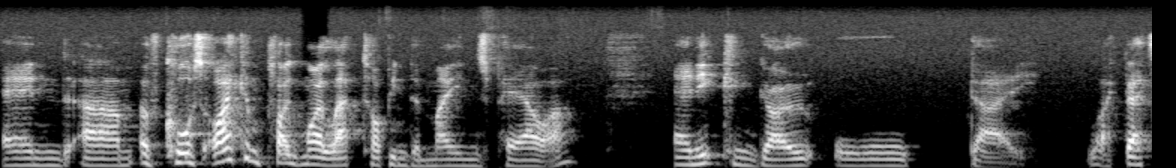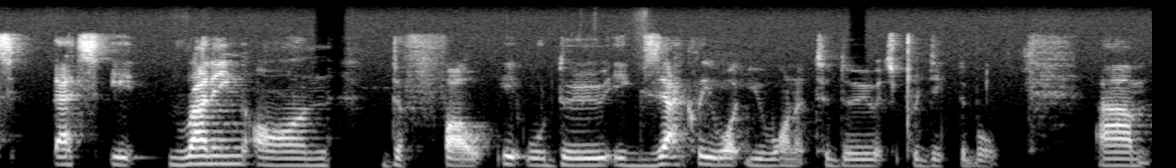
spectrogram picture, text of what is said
and um, of course, I can plug my laptop into mains power and it can go all day. Like that's that's it running on default. It will do exactly what you want it to do. It's predictable. Um,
